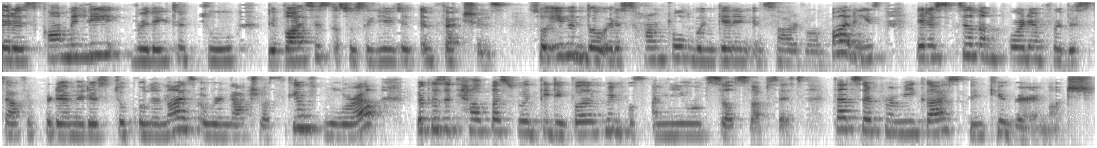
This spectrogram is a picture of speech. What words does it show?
it is commonly related to devices-associated infections. So even though it is harmful when getting inside of our bodies, it is still important for the staph epidermidis to colonize our natural skin flora because it helps us with the development of immune cell subsets. That's it for me, guys. Thank you very much.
